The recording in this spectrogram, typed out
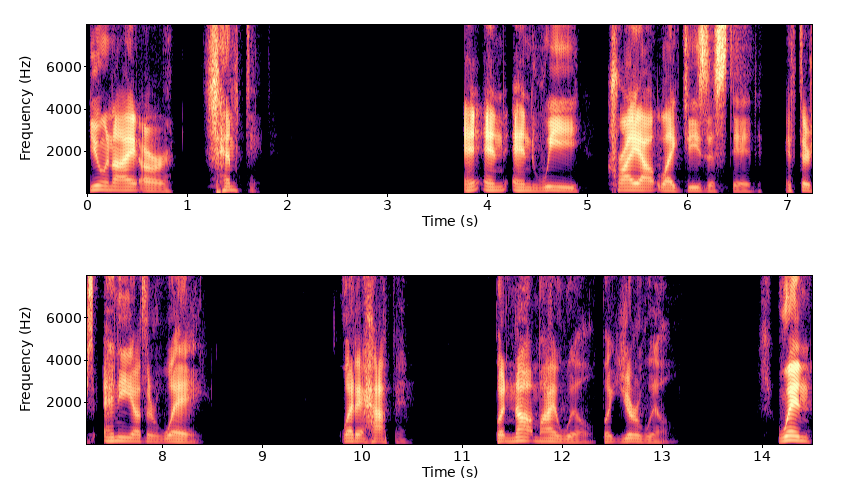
you and I are tempted and, and, and we cry out like Jesus did, if there's any other way, let it happen. But not my will, but your will. When,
